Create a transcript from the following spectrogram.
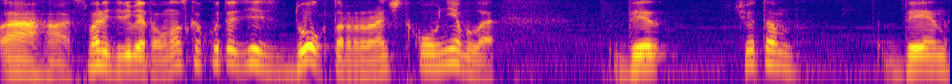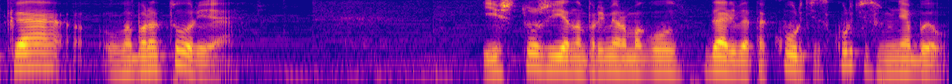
Ага, смотрите, ребята, у нас какой-то здесь доктор. Раньше такого не было. Д... Что там? ДНК лаборатория. И что же я, например, могу... Да, ребята, Куртис. Куртис у меня был.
